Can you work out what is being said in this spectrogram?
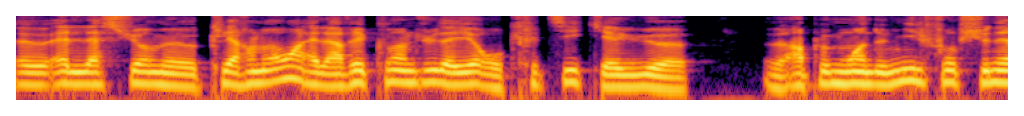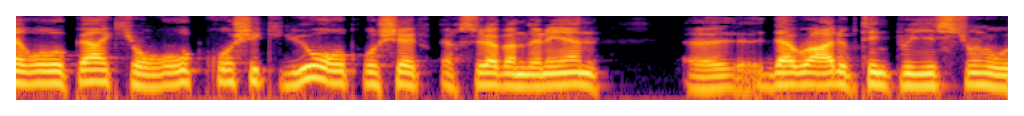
Euh, elle l'assume euh, clairement. Elle a répondu d'ailleurs aux critiques. Il y a eu un peu moins de 1000 fonctionnaires européens qui ont reproché, qui lui ont reproché à Ursula von der Leyen d'avoir adopté une position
